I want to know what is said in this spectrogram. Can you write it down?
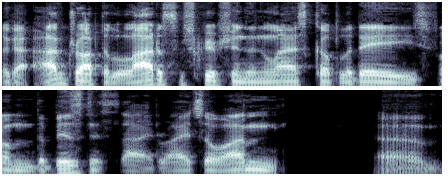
look. I, I've dropped a lot of subscriptions in the last couple of days from the business side, right? So I'm um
